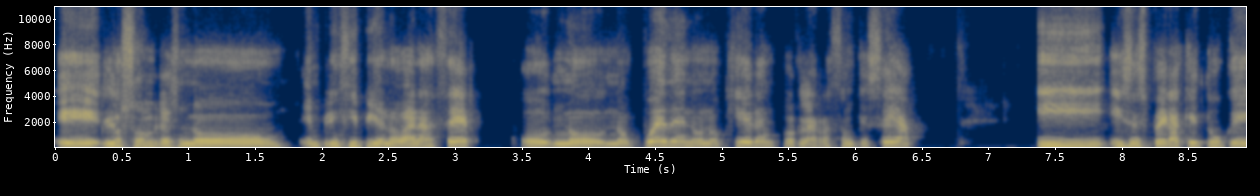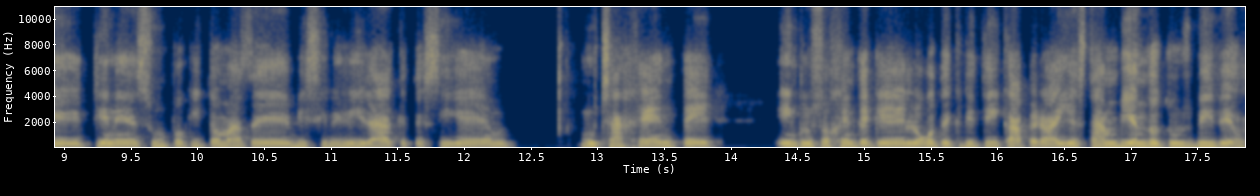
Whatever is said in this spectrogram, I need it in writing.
eh, los hombres no, en principio, no van a hacer, o no, no pueden o no quieren, por la razón que sea. Y, y, se espera que tú, que tienes un poquito más de visibilidad, que te sigue mucha gente, incluso gente que luego te critica, pero ahí están viendo tus vídeos,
